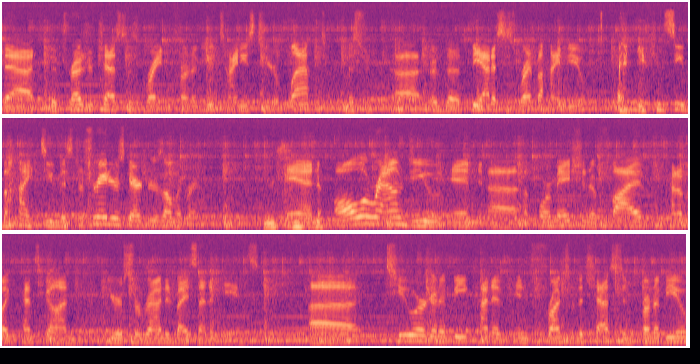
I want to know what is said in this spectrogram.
that the treasure chest is right in front of you. Tiny's to your left. Mr. Uh, or the Theatus is right behind you, and you can see behind you Mr. Schrader's character is on the ground. And all around you, in uh, a formation of five, kind of like pentagon, you're surrounded by centipedes. Uh, two are going to be kind of in front of the chest in front of you.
